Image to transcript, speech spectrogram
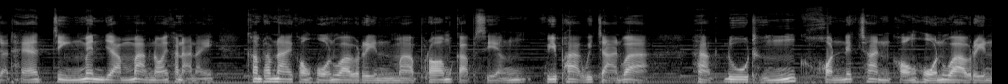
จะแท้จริงแม่นยำมากน้อยขนาดไหนคำทำนายของโหนวารินมาพร้อมกับเสียงวิพากษ์วิจารณ์ว่า หากดูถึงคอนเน็กชันของโหนวาริน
